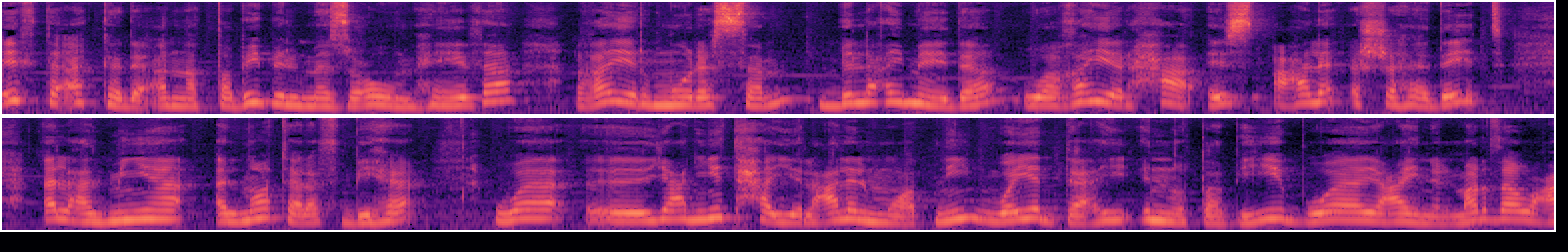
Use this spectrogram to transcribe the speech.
إذ تأكد أن الطبيب المزعوم هذا غير مرسم بالعمادة وغير حائز على الشهادات العلمية المعترف بها ويعني يتحيل على المواطنين ويدعي أنه طبيب ويعين المرضى وعن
